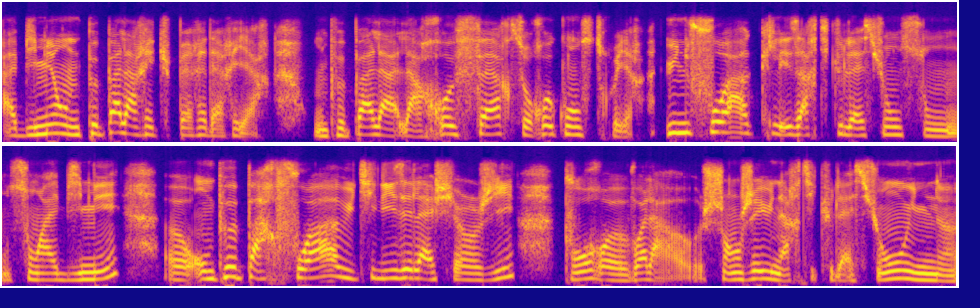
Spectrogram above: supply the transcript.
abîmée, on ne peut pas la récupérer derrière. On ne peut pas la, la, refaire, se reconstruire. Une fois que les articulations sont, sont abîmées, euh, on peut parfois utiliser la chirurgie pour euh, voilà, changer une articulation, une, une,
